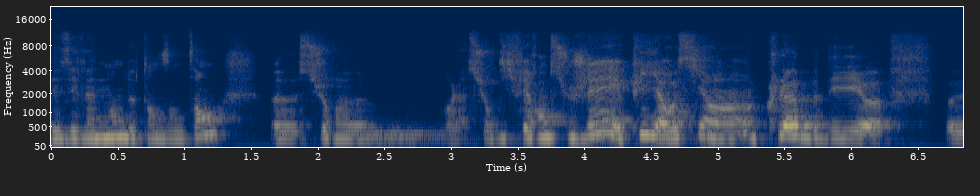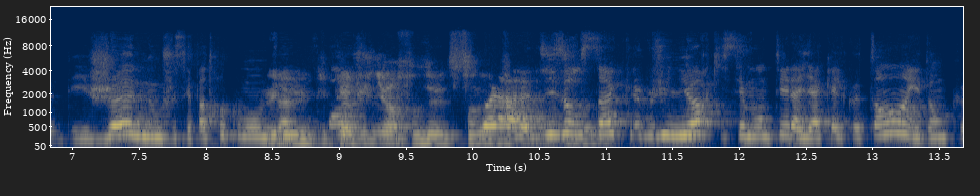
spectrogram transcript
des, événements de temps en temps sur, voilà, sur différents sujets. Et puis, il y a aussi un, club des, des jeunes, ou je ne sais pas trop comment on peut oui, le, club junior. voilà, disons ça, club junior qui s'est monté là il y a quelques temps. Et donc,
